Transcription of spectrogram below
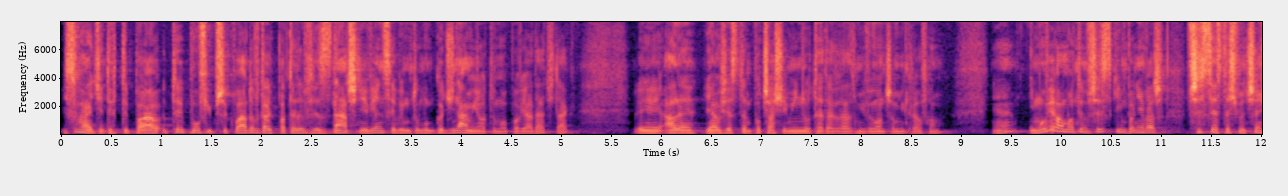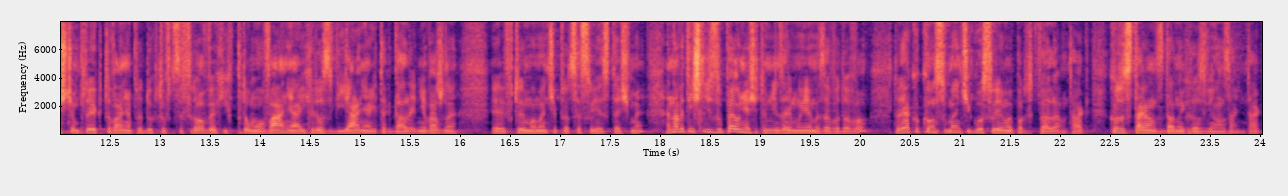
I słuchajcie, tych typa, typów i przykładów dark patterów jest znacznie więcej, bym tu mógł godzinami o tym opowiadać, tak? Yy, ale ja już jestem po czasie minutę, tak zaraz mi wyłączą mikrofon. Nie? I mówię wam o tym wszystkim, ponieważ wszyscy jesteśmy częścią projektowania produktów cyfrowych, ich promowania, ich rozwijania i tak dalej. Nieważne, y, w którym momencie procesu jesteśmy. A nawet jeśli zupełnie się tym nie zajmujemy zawodowo, to jako konsumenci głosujemy portfelem, tak? korzystając z danych rozwiązań. Tak?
